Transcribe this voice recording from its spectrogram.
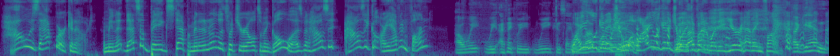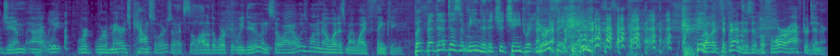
How is that working out? I mean, that's a big step. I mean, I know that's what your ultimate goal was, but how's it? How's it go? Are you having fun? Oh, we, we I think we, we can say. Why are you looking at your? Why are you looking at your wife to find out whether you're having fun? Again, Jim, uh, we we're, we're marriage counselors. That's a lot of the work that we do, and so I always want to know what is my wife thinking. But but that doesn't mean that it should change what you're thinking. well, it depends. Is it before or after dinner?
